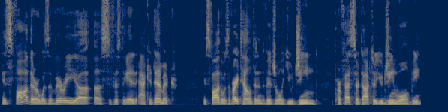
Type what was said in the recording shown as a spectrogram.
his father was a very uh, a sophisticated academic. His father was a very talented individual, Eugene, Professor Dr. Eugene Wolbe.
